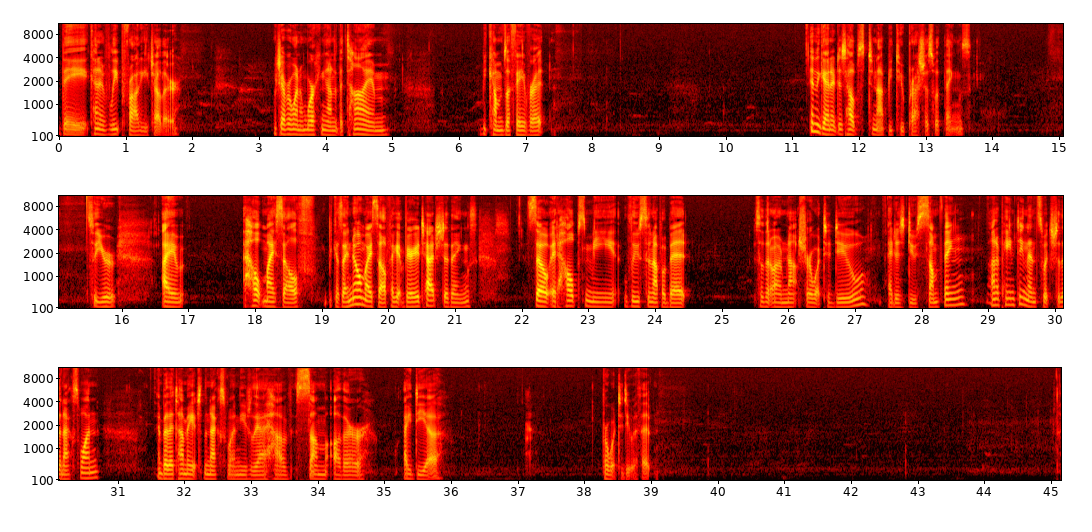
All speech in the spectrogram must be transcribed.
they kind of leapfrog each other, whichever one I'm working on at the time becomes a favorite. And again, it just helps to not be too precious with things. So you're, I help myself because I know myself, I get very attached to things. So it helps me loosen up a bit so that I'm not sure what to do, I just do something on a painting, then switch to the next one. And by the time I get to the next one, usually I have some other idea for what to do with it.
